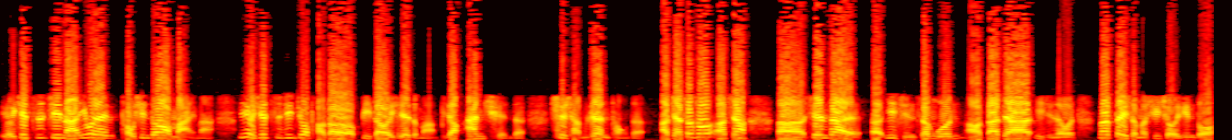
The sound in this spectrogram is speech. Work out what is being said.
有一些资金啊，因为投信都要买嘛，因为有些资金就要跑到避到一些什么比较安全的市场认同的啊。假设说啊，像呃现在呃疫情升温啊，大家疫情升温，那对什么需求一定多？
